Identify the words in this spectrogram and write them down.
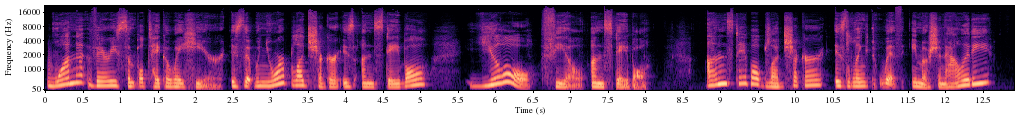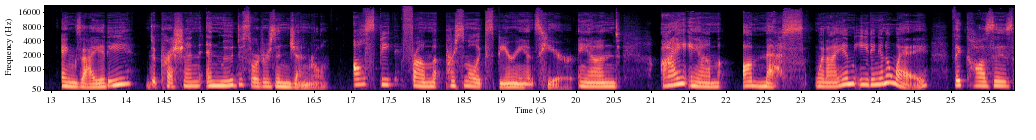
One very simple takeaway here is that when your blood sugar is unstable, you'll feel unstable. Unstable blood sugar is linked with emotionality, anxiety, depression, and mood disorders in general. I'll speak from personal experience here, and I am a mess when I am eating in a way that causes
